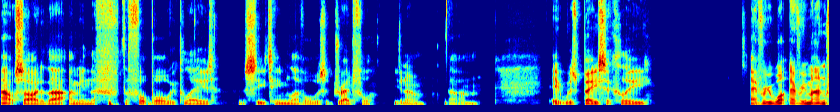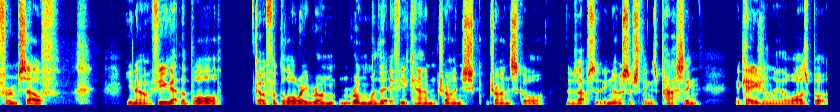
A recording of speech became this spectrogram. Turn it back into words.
outside of that, I mean, the the football we played, C team level was dreadful. You know, um, it was basically everyone, every man for himself. you know, if you get the ball, go for glory, run run with it if you can, try and try and score. There was absolutely no such thing as passing. Occasionally there was, but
